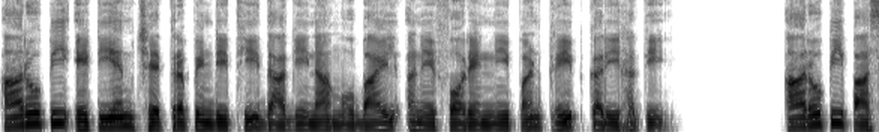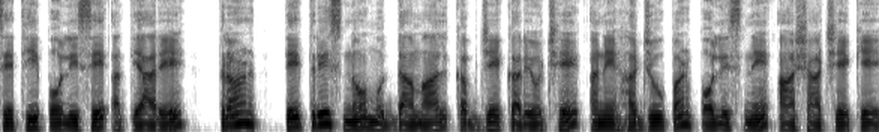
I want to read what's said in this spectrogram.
આરોપી એટીએમ છેતરપિંડીથી દાગીના મોબાઈલ અને ફોરેનની પણ ટ્રીપ કરી હતી. આરોપી પાસેથી પોલીસે અત્યારે ત્રણ તેત્રીસનો મુદ્દામાલ કબજે કર્યો છે અને હજુ પણ પોલીસને આશા છે કે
